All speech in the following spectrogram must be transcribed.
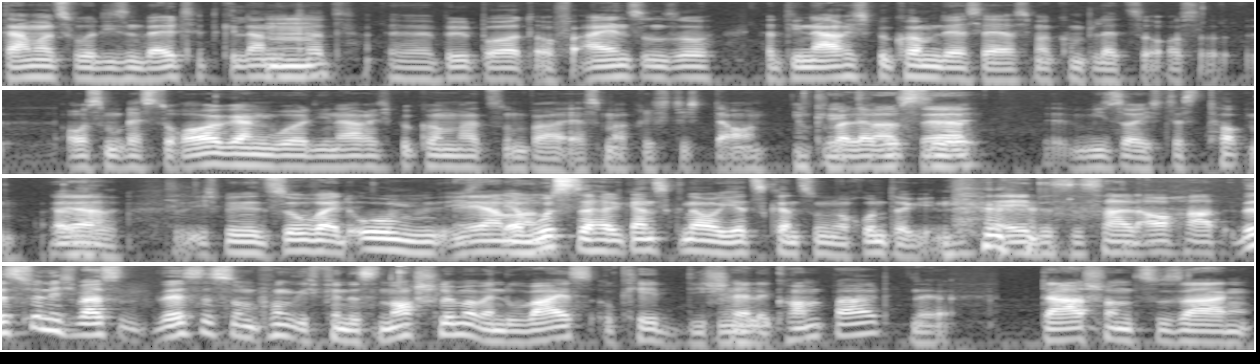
damals, wo er diesen Welthit gelandet Mhm. hat, äh, Billboard auf 1 und so, hat die Nachricht bekommen, der ist ja erstmal komplett so aus, aus dem Restaurant gegangen, wo er die Nachricht bekommen hat und war erstmal richtig down. Okay, weil er krass, wusste, ja. äh, wie soll ich das toppen? Also, Ja. ich bin jetzt so weit oben, ich, Ja, er wusste halt ganz genau, jetzt kannst du noch runtergehen. ey, das ist halt auch hart. Das finde ich, was, das ist so ein Punkt, ich finde es noch schlimmer, wenn du weißt, okay, die Schelle Mhm. kommt bald, ja. Da schon zu sagen,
